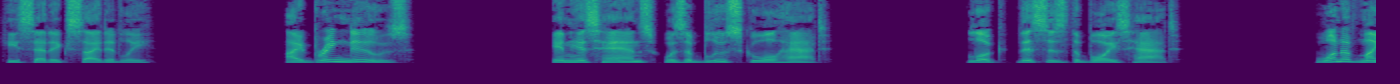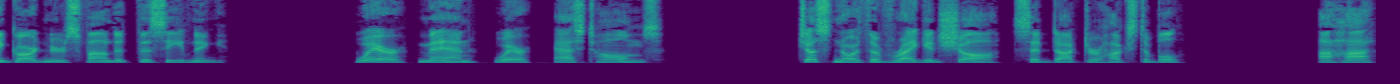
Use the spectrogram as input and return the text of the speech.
he said excitedly. I bring news. In his hands was a blue school hat. Look, this is the boy's hat. One of my gardeners found it this evening. Where, man, where? asked Holmes. Just north of Ragged Shaw, said Dr. Huxtable. Aha,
